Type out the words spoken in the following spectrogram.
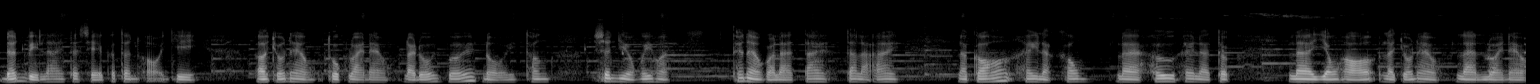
đến vị lai ta sẽ có tên họ gì, ở chỗ nào, thuộc loài nào là đối với nội thân, sinh nhiều nghi hoặc. Thế nào gọi là ta, ta là ai, là có hay là không, là hư hay là thực, là dòng họ, là chỗ nào, là loài nào.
